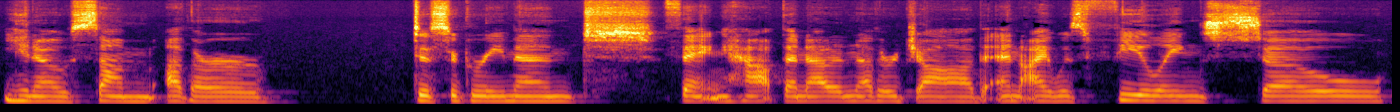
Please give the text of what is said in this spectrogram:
you know, some other disagreement thing happen at another job. And I was feeling so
